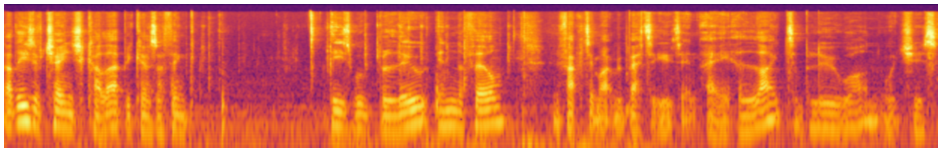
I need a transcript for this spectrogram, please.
Now these have changed colour because I think these were blue in the film. In fact, it might be better using a light blue one, which is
